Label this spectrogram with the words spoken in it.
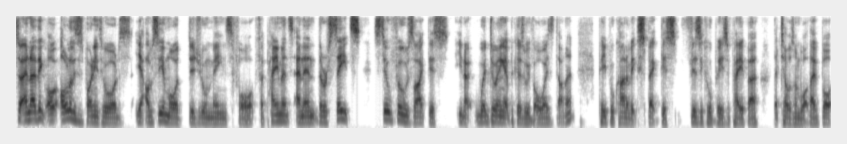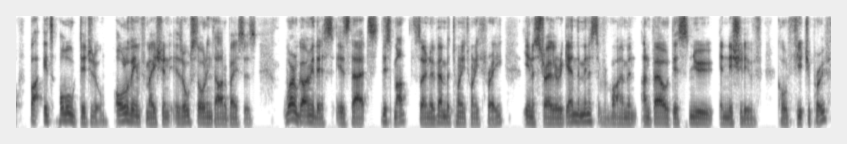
so, and I think all, all of this is pointing towards, yeah, obviously a more digital means for for payments, and then the receipts still feels like this. You know, we're doing it because we've always done it. People kind of expect this physical piece of paper that tells them what they've bought, but it's all digital. All of the information is all stored in databases where I'm going with this is that this month, so November 2023, in Australia again, the Minister for Environment unveiled this new initiative called FutureProof,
